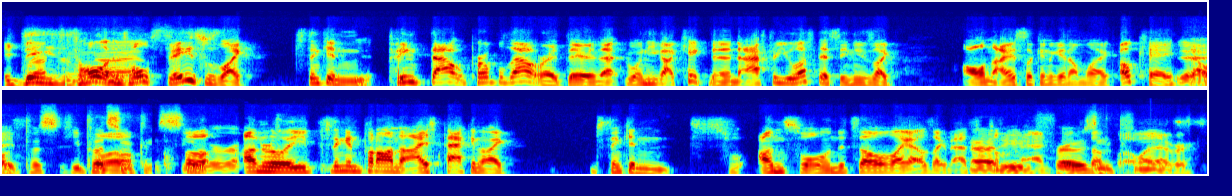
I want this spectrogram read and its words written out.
It did. His Raccoon whole his whole face was like stinking Yeah. pinked out, purpled out right there. And that when he got kicked, and then after you left that scene, he's like all nice looking again. I'm like, okay, yeah, that he puts he put little- some concealer. unreally thinking put on the ice pack and like thinking sw- unswollen itself. Like I was like, that's No, some dude, mad frozen stuff, but whatever. peas.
